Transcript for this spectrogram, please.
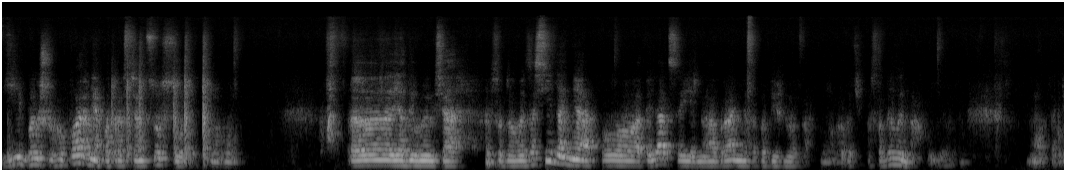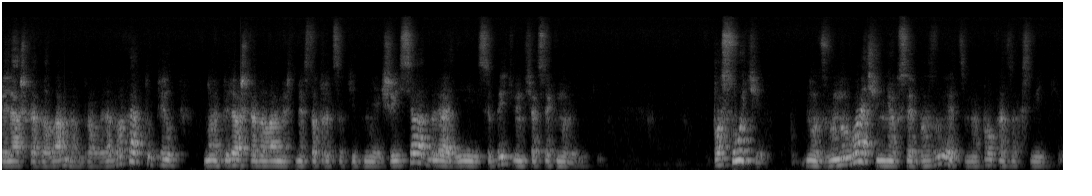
Її бившого парня по Тростянцу судять. Угу. Е, я дивився судове засідання по апеляції на обрання запобіжного заходу. Коротше, посадили нахуй. От, апеляшка дала, там правий адвокат тупив, ну апеляшка дала вместо 30 днів 60, блядь, і сидить він зараз як мирний. По суті, ну, звинувачення все базується на показах свідків.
